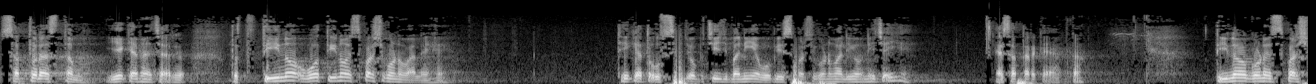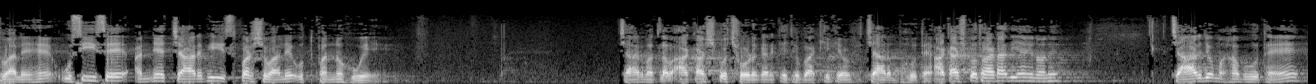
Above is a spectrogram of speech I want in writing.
सत्वर स्तंभ ये कहना चाह रहे हो। तो तीनों, वो तीनों स्पर्श गुण वाले हैं। ठीक है तो उससे जो चीज़ बनी है, वो भी स्पर्श गुण वाली होनी चाहिए। ऐसा तर्क है आपका। तीनों गुण स्पर्श वाले हैं, उसी से अन्य चार भी स्पर्श वाले उत्पन्न हुए। चार मतलब आकाश को छोड़ करके जो बाकी के चार भूत हैं। आकाश को तो हटा दिया इन्होंने। चार जो महाभूत हैं,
